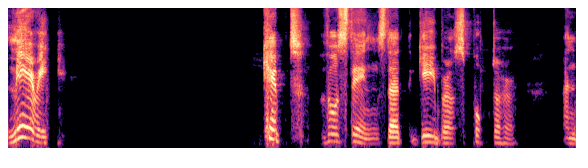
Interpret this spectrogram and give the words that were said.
Mary kept those things that Gabriel spoke to her and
